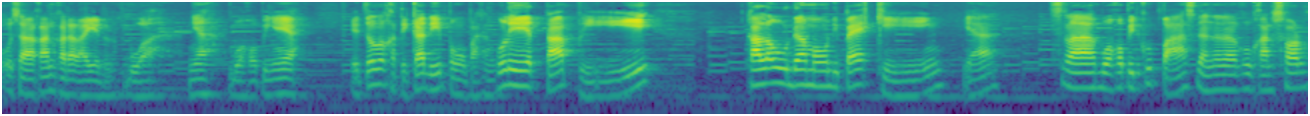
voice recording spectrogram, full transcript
usahakan kadar air buahnya buah kopinya ya. Itu ketika di pengupasan kulit. Tapi kalau udah mau di packing ya setelah buah kopi dikupas dan dilakukan sort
